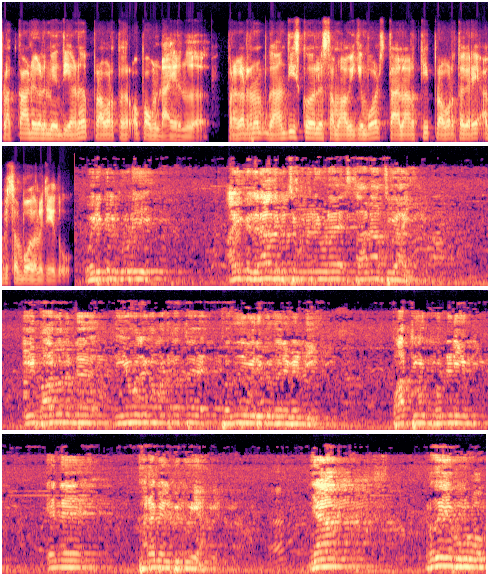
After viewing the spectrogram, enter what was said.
പ്ലക്കാർഡുകളും ഏന്തിയാണ് പ്രവർത്തകർ ഒപ്പമുണ്ടായിരുന്നത്. പ്രകടനം ഗാന്ധി സ്ക്വയറിൽ സമാപിക്കുമ്പോൾ സ്ഥാനാർത്ഥി പ്രവർത്തകരെ അഭിസംബോധന ചെയ്തു. ഒരിക്കൽ കൂടി ഐക്യ ജനാധിപത്യ മുന്നണിയുടെ സ്ഥാനാർത്ഥിയായി ഈ പാർലമെന്റ് നിയോജക മണ്ഡലത്തെ പ്രതിനിധീകരിക്കുന്നതിന് വേണ്ടി പാർട്ടിയും മുന്നണിയും എന്നെ ഭരമേൽപ്പിക്കുകയാണ്. ഞാൻ ഹൃദയപൂർവം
